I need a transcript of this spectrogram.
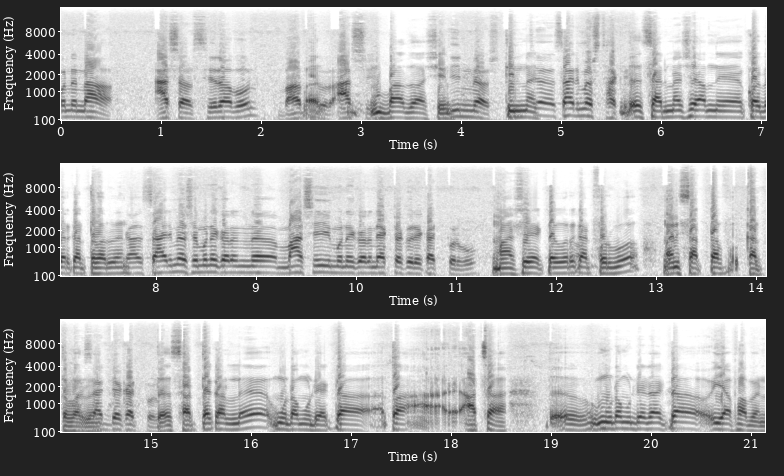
মানে না আষাঢ় শ্রাবণ ভাদ্র আশ্বিন বাদ আশ্বিন। তিন মাস। তিন মাস। চার মাস থাকে। চার মাসে আপনি কয়বার কাটতে পারবেন? চার মাসে মনে করেন মাসেই মনে করেন একটা করে কাট করব। মাসে একটা করে কাট করব মানে সাতটা কাটতে পারবেন। চারটা কাট করব। সাতটা কাটলে মোটামুটি একটা আচ্ছা মোটামুটি একটা ইয়া পাবেন।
